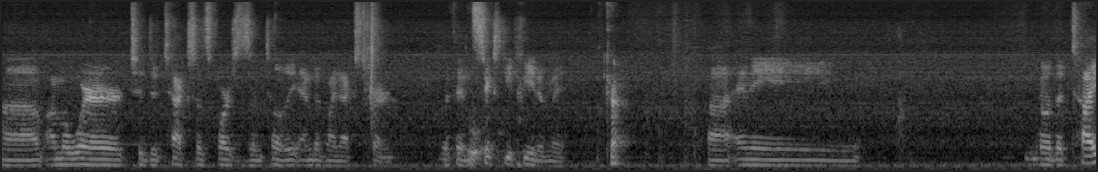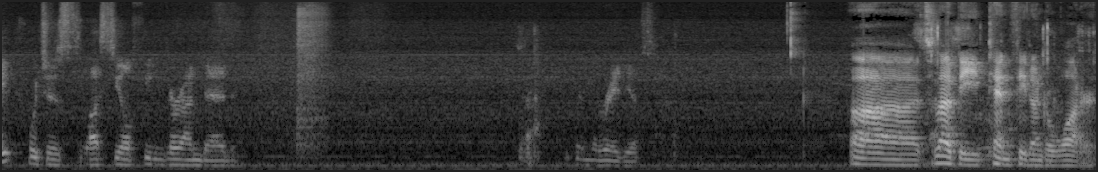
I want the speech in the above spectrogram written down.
Um, I'm aware to detect such forces until the end of my next turn, within 60 feet of me. Okay. Uh, any you know the type, which is celestial fiend or undead. In the radius. Uh, so that'd be 10 feet underwater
